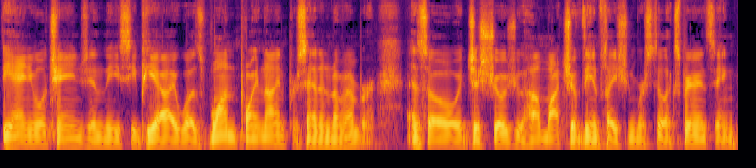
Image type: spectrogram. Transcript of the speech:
the annual change in the CPI was 1.9% in November. And so it just shows shows you how much of the inflation we're still experiencing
